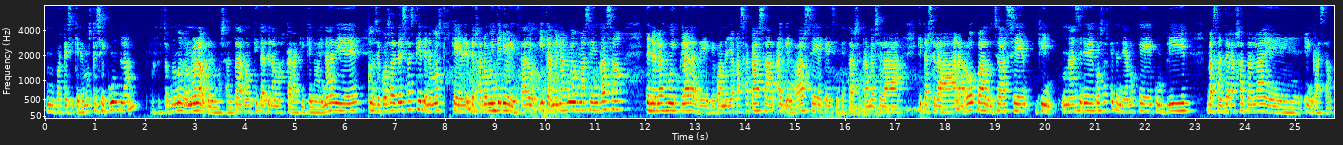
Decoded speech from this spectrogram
mm, porque si queremos que se cumplan, nosotros no, no, no, la podemos saltar, ¿no? Quítate la máscara aquí que no hay nadie, no sé, cosas de esas que tenemos que dejarlo muy interiorizado. Y también las normas en casa, tenerlas muy claras de que cuando llegas a casa hay que lavarse, hay que desinfectarse, cambiarse la, quitarse la, ropa, ducharse, en fin, una serie de cosas que tendríamos que cumplir bastante a en, en casa.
